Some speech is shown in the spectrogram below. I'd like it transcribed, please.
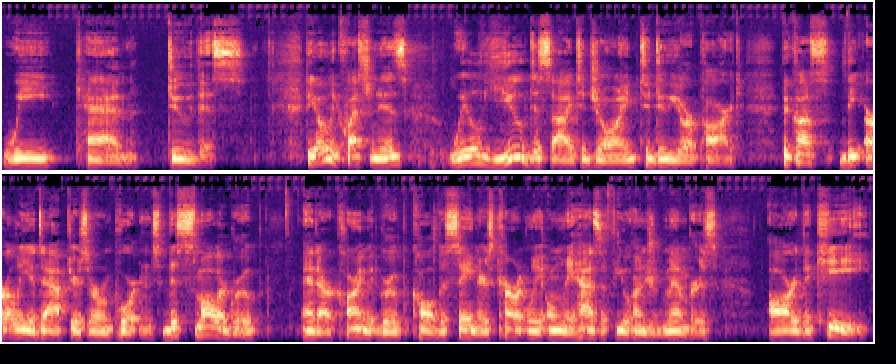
we can do this. The only question is will you decide to join to do your part? Because the early adapters are important. This smaller group, and our climate group called the Saners currently only has a few hundred members, are the key.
